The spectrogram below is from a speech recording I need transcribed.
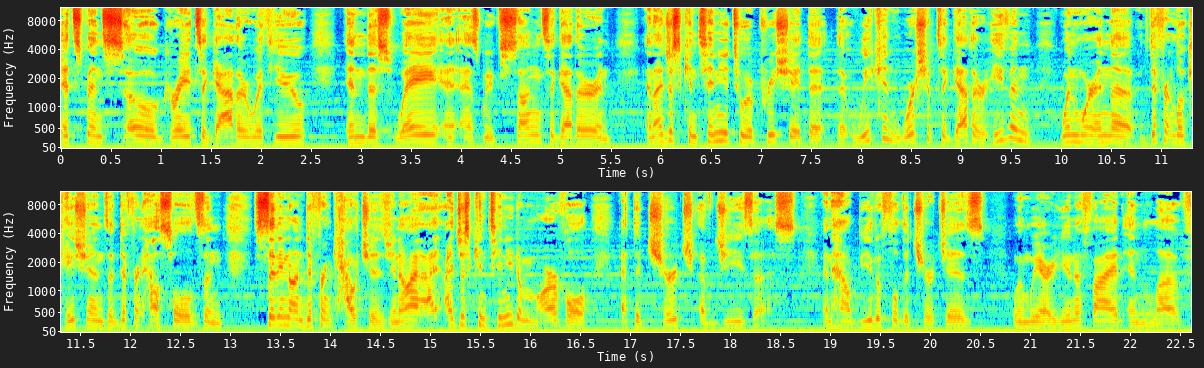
It's been so great to gather with you in this way as we've sung together. And, and I just continue to appreciate that, that we can worship together, even when we're in the different locations and different households and sitting on different couches. You know, I, I just continue to marvel at the church of Jesus and how beautiful the church is when we are unified in love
